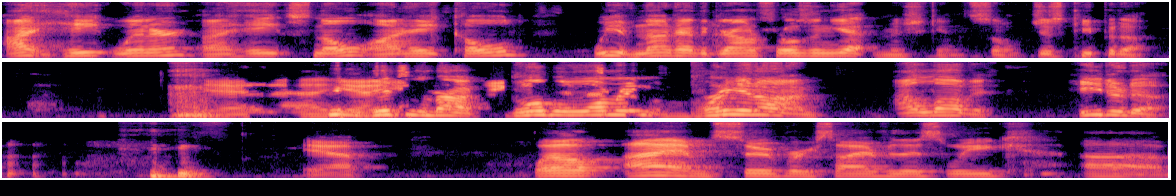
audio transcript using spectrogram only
I hate winter. I hate snow. I hate cold. We have not had the ground frozen yet in Michigan, so just keep it up. Yeah, uh, People yeah. bitching about global warming. Bring it on. I love it. It up. Yeah. Well, I am super excited for this week. Uh,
